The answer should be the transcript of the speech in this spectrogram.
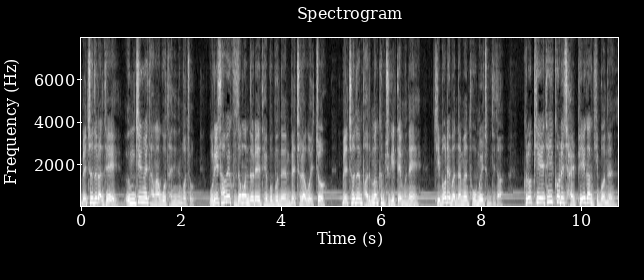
매처들한테 응징을 당하고 다니는 거죠. 우리 사회 구성원들의 대부분은 매처라고 했죠. 매처는 받은 만큼 주기 때문에 기벌을 만나면 도움을 줍니다. 그렇게 테이커를 잘 피해간 기벌은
